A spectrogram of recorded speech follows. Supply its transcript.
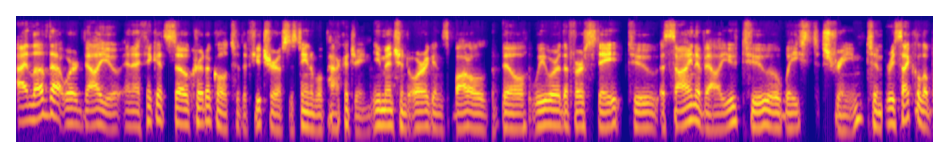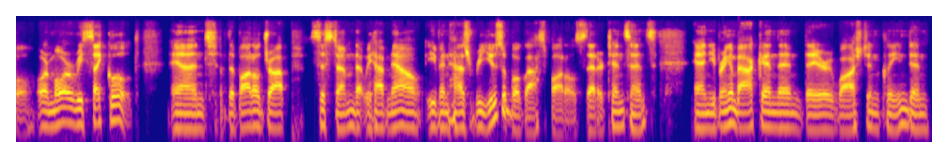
I love that word value. And I think it's so critical to the future of sustainable packaging. You mentioned Oregon's bottle bill. We were the first state to assign a value to a waste stream to recyclable or more recycled. And the bottle drop system that we have now even has reusable glass bottles that are 10 cents. And you bring them back and then they're washed and cleaned and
